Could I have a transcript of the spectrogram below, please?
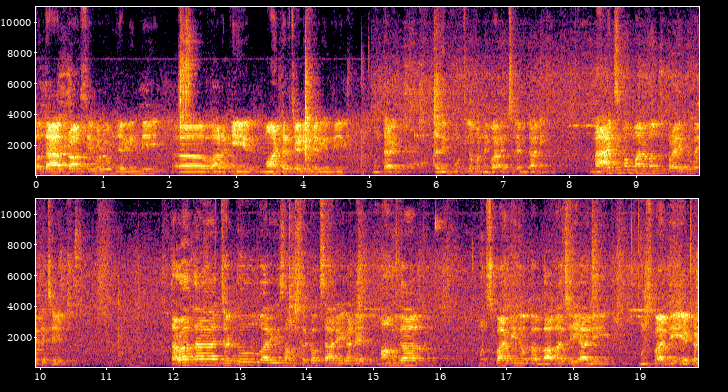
కొంత యాప్రాన్స్ ఇవ్వడం జరిగింది. వాళ్ళకి మానిటర్ చేయడం జరిగింది. ఉంటాయి. అది పూర్తిగా మనం నివారించలేము కానీ మ్యాక్సిమం మన వంతు ప్రయత్నం అయితే చేయొచ్చు. తర్వాత జట్టు వారి సంస్థకి ఒకసారి అంటే మామూలుగా మున్సిపాలిటీని ఒక బాగా చేయాలి. మున్సిపాలిటీ ఎక్కడ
